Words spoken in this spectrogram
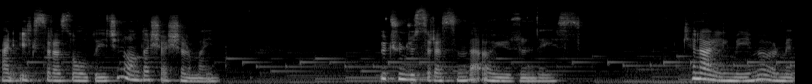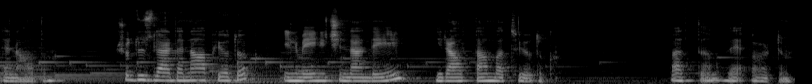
Hani ilk sırası olduğu için onda şaşırmayın. Üçüncü sırasında ön yüzündeyiz. Kenar ilmeğimi örmeden aldım. Şu düzlerde ne yapıyorduk? İlmeğin içinden değil, bir alttan batıyorduk. Battım ve ördüm.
